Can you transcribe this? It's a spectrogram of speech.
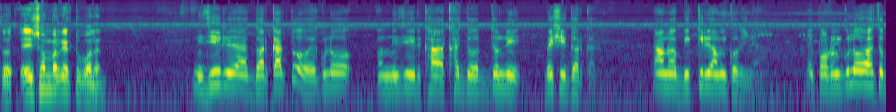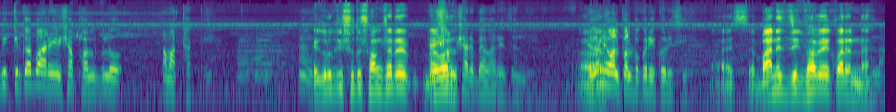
তো এই সম্পর্কে একটু বলেন। নিজের দরকার তো এগুলো নিজের খা- খাদ্যর জন্যে বেশি দরকার। এখন বিক্রি আমি করি না। এই পটলগুলো হয়তো বিক্রি করব আর এইসব ফলগুলো আমার থাকবে। হ্যাঁ। এগুলো কি শুধু সংসারের হ্যাঁ, সংসারে ব্যবহারের জন্য। এজন্য অল্প অল্প করে করেছি। আচ্ছা বাণিজ্যিকভাবে করেন না? না।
